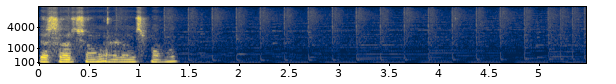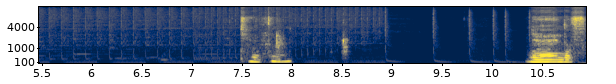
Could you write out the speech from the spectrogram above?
Just search on add-on spawner different and the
